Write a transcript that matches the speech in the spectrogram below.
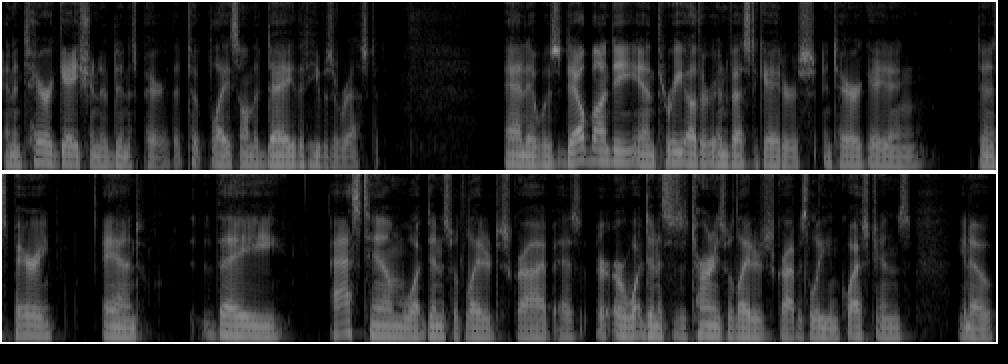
an interrogation of Dennis Perry that took place on the day that he was arrested. And it was Dale Bundy and three other investigators interrogating Dennis Perry. And they asked him what Dennis would later describe as, or, or what Dennis's attorneys would later describe as leading questions. You know,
